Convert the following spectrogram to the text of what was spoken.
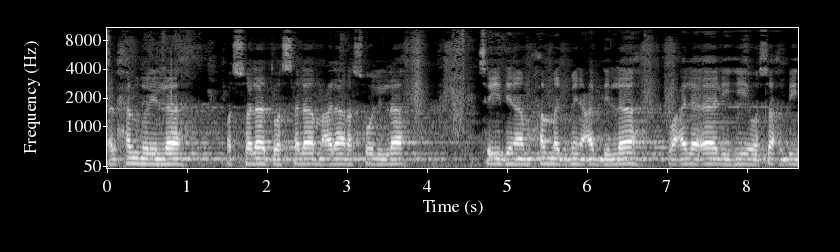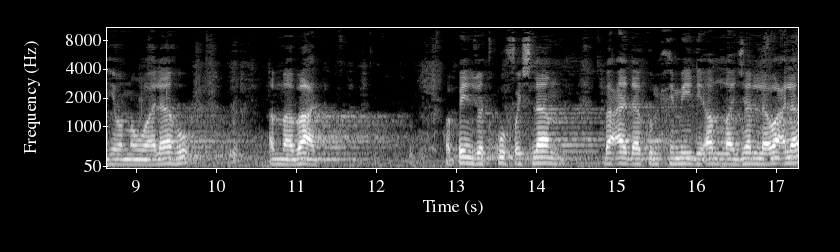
الحمد لله والصلاة والسلام على رسول الله سيدنا محمد بن عبد الله وعلى آله وصحبه ومن والاه. أما بعد وبينج وتكوف إسلام بعدكم حميد الله جل وعلا.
